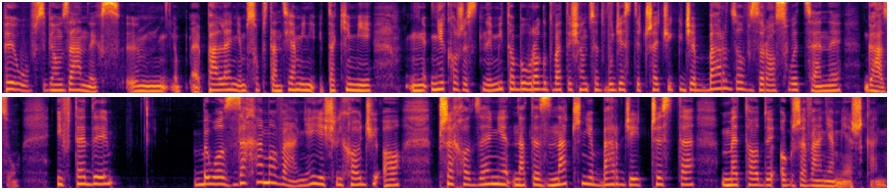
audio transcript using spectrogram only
pyłów związanych z e, paleniem substancjami takimi mm, niekorzystnymi, to był rok 2023, gdzie bardzo wzrosły ceny gazu. I wtedy było zahamowanie, jeśli chodzi o przechodzenie na te znacznie bardziej czyste metody ogrzewania mieszkań.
